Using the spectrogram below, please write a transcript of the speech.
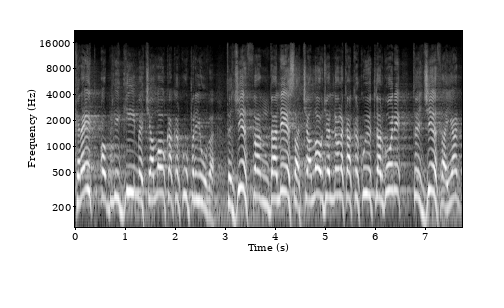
Krejt obligimet që Allahu ka kërku për juve, të gjitha ndalesat që Allahu xhele ve ala ka kërku ju të largoni, të gjitha janë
